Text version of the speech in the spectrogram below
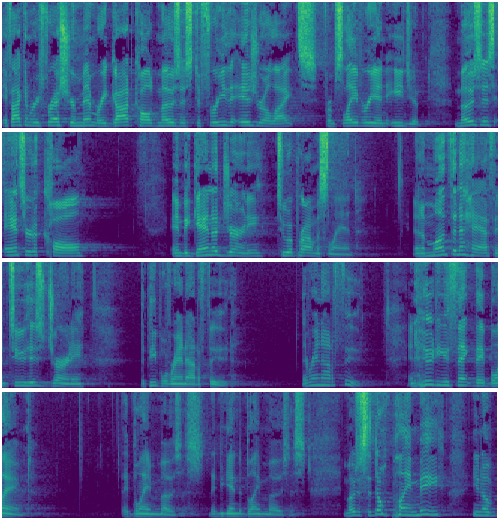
if I can refresh your memory, God called Moses to free the Israelites from slavery in Egypt. Moses answered a call and began a journey to a promised land. And a month and a half into his journey, the people ran out of food. They ran out of food. And who do you think they blamed? They blamed Moses. They began to blame Moses. Moses said, Don't blame me. You know,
